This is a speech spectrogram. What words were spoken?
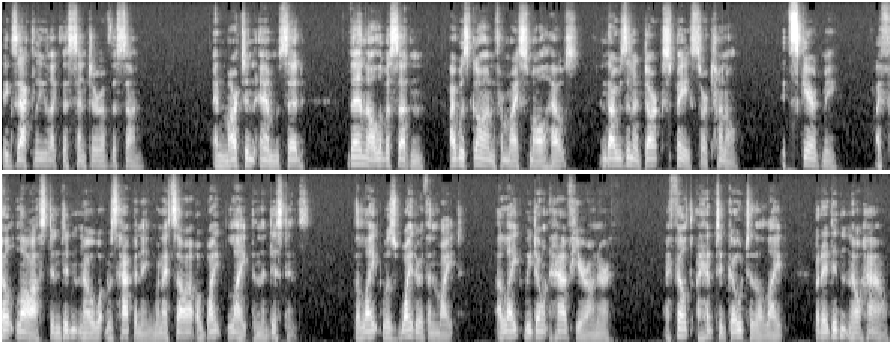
exactly like the center of the sun. And Martin M. said, Then all of a sudden, I was gone from my small house, and I was in a dark space or tunnel. It scared me. I felt lost and didn't know what was happening when I saw a white light in the distance. The light was whiter than white, a light we don't have here on earth. I felt I had to go to the light, but I didn't know how.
